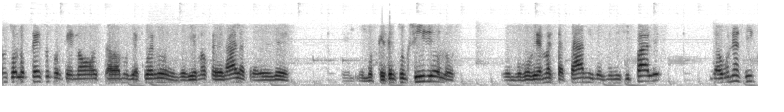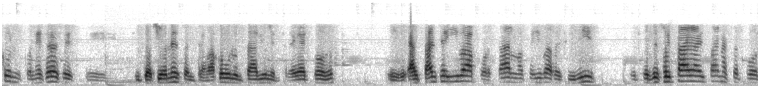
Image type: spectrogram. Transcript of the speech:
un solo peso porque no estábamos de acuerdo del gobierno federal a través de, lo que es el subsidio, los el gobierno estatal y los municipales, y aún así con, con esas este, situaciones, el trabajo voluntario, la entrega de todo, eh, al PAN se iba a aportar, no se iba a recibir. Entonces hoy paga el PAN hasta por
